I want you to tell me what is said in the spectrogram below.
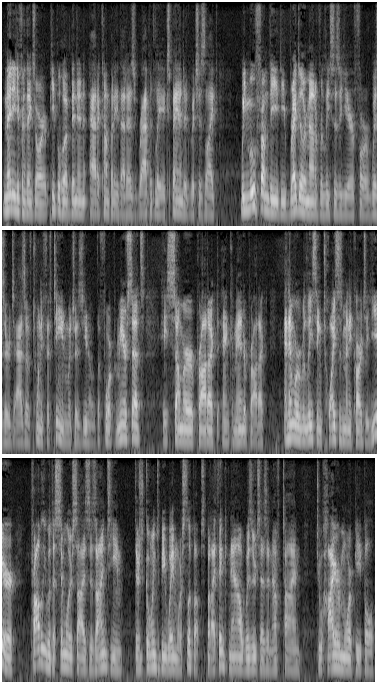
many different things, or people who have been in at a company that has rapidly expanded, which is like we move from the the regular amount of releases a year for Wizards as of 2015, which is you know the four premier sets, a summer product, and commander product, and then we're releasing twice as many cards a year, probably with a similar size design team. There's going to be way more slip ups, but I think now Wizards has enough time to hire more people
